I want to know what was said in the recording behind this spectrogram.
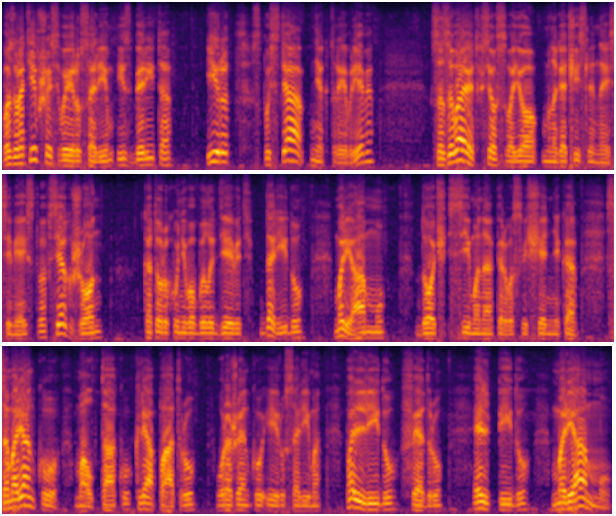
Возвратившись в Иерусалим из Берита, Ирод спустя некоторое время созывает все свое многочисленное семейство, всех жен, которых у него было девять, Дариду, Мариамму, дочь Симона, первосвященника, Самарянку Малтаку, Клеопатру, уроженку Иерусалима, Паллиду, Федру, Эльпиду, Мариамму,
